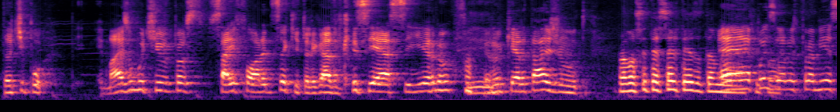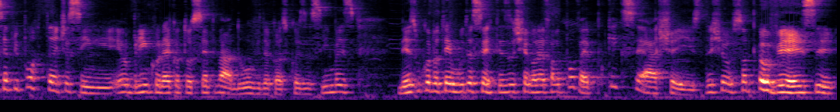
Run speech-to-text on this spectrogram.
Então, tipo. é Mais um motivo pra eu sair fora disso aqui, tá ligado? Porque se é assim, eu não, eu não quero estar junto. Pra você ter certeza também. É, né? Tipo, pois é, mas pra mim é sempre importante, assim. Eu brinco, né, que eu tô sempre na dúvida com as coisas assim, mas mesmo quando eu tenho muita certeza, eu chego lá e falo, pô, velho, por que, que você acha isso? Deixa eu só pra eu ver aí se,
